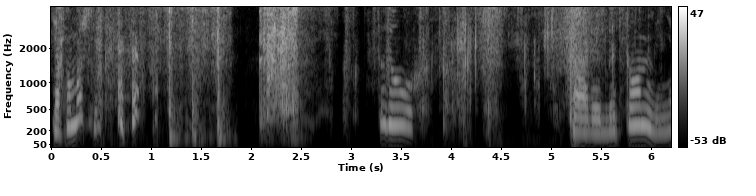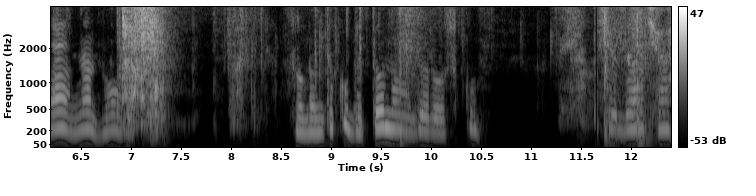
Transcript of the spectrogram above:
Я помощник? Друг. Старий бетон міняємо на новий. Робимо таку бетонову дорожку. Що дача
